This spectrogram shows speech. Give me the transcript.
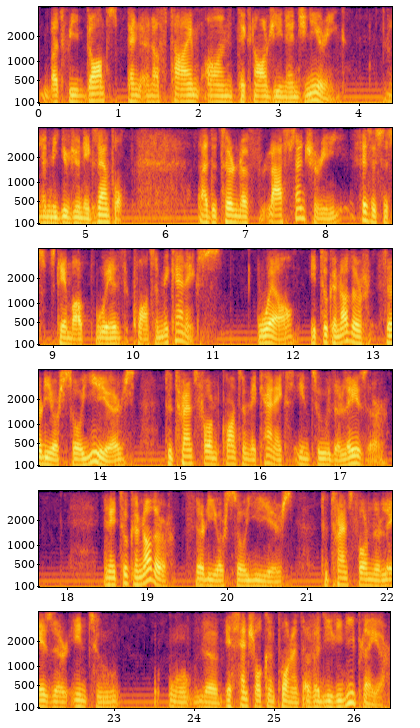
but we don't spend enough time on technology and engineering. Let me give you an example. At the turn of last century, physicists came up with quantum mechanics. Well, it took another 30 or so years to transform quantum mechanics into the laser. And it took another 30 or so years to transform the laser into the essential component of a DVD player.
